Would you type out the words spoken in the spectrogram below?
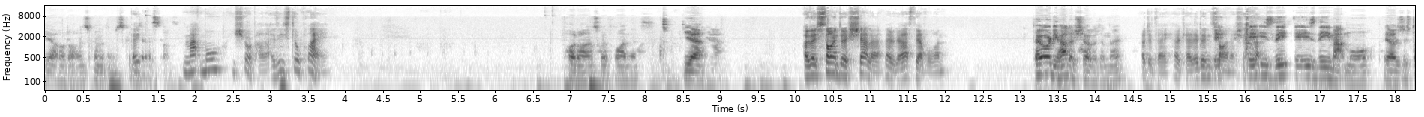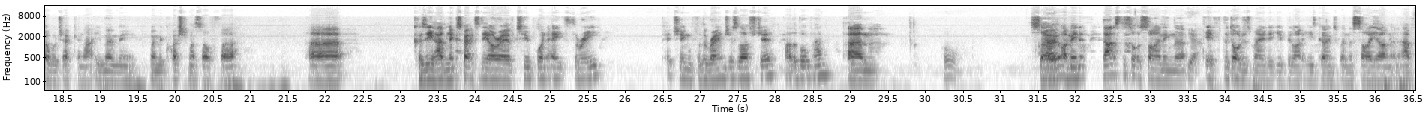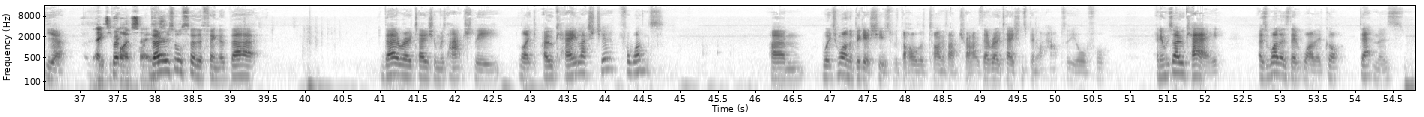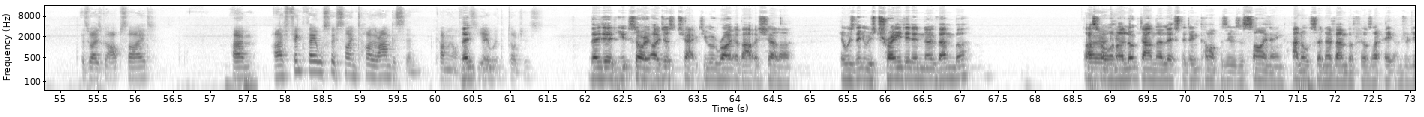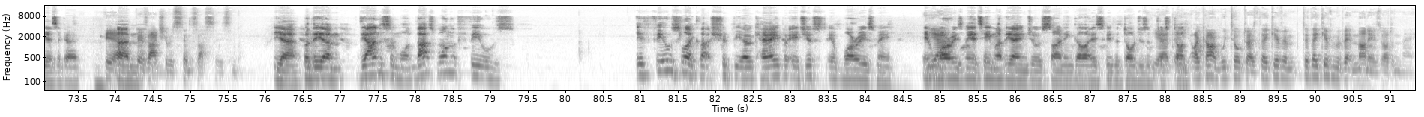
Yeah, hold on. I'm just going to just gonna get this stuff. Matt Moore, you sure about that? Is he still playing? Hold on, I'm just going to find this. Yeah. Oh, they signed Urshela. There we go. That's the other one. They already had Urshela, didn't they? Oh, did they? Okay, they didn't sign it. It is the it is the Matt Moore. Yeah, I was just double checking that. You made me made me question myself there. Uh, because he had an expected ERA of 2.83 pitching for the Rangers last year at the bullpen. Um, Oh, so, Um, I mean, that's the sort of signing that Yeah. if the Dodgers made it, you'd be like, he's going to win the Cy Young and have yeah. 85 But saves. there is also the thing that their their rotation was actually like okay last year for once. Um, which one of the big issues with the whole of time they've had Trout is their rotation's been like absolutely awful, and it was okay, as well as they well they've got Detmers, as well as got upside. Um, and I think they also signed Tyler Anderson coming off They- this year with the Dodgers. They did. You, sorry, I just checked. You were right about Urshela. It was that he was traded in November. That's Oh, why when. I looked down their list, it didn't come up as he was a signing. And also, November feels like 800 years ago. Yeah, Um, it actually was since last season. Yeah, but the um the Anderson one, that's one that feels. It feels like that should be okay, but it just it worries me. It Yeah. worries me a team like the Angels signing guys who the Dodgers have Yeah, just they, done. I can't. We talked about it. They give him. Did they give him a bit of money as well? Didn't they?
